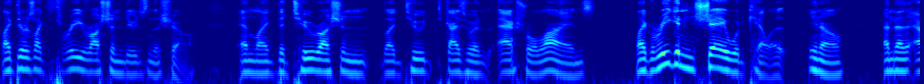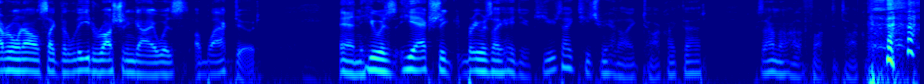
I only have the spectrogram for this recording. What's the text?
Like there was like three Russian dudes in the show, and like the two Russian like two guys who had actual lines, like Regan and Shay would kill it, you know, and then everyone else like the lead Russian guy was a black dude, and he was he actually he was like, hey dude, can you like teach me how to like talk like that? Because I don't know how the fuck to talk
